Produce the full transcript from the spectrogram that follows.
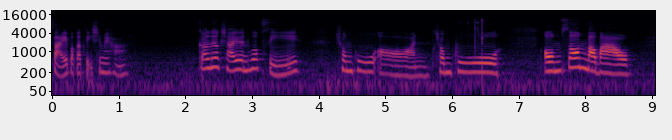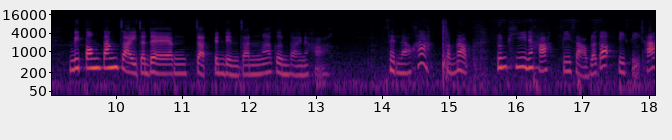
ใสปกติใช่ไหมคะ ก็เลือกใช้เป็นพวกสีชมพูอ่อน ชมพู อมส้มเบาๆ ไม่ต้องตั้งใจจะแดงจัดเป็นเด่นจันมากเกินไปนะคะ เสร็จแล้วค่ะสำหรับรุ่นพี่นะคะ ปี 3 แล้วก็ปี 4 ค่ะ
